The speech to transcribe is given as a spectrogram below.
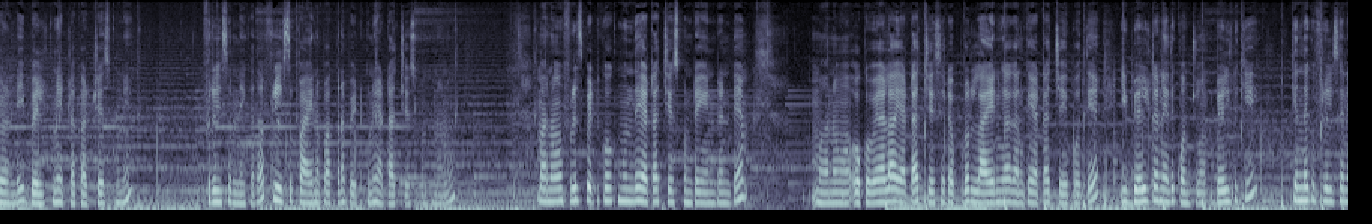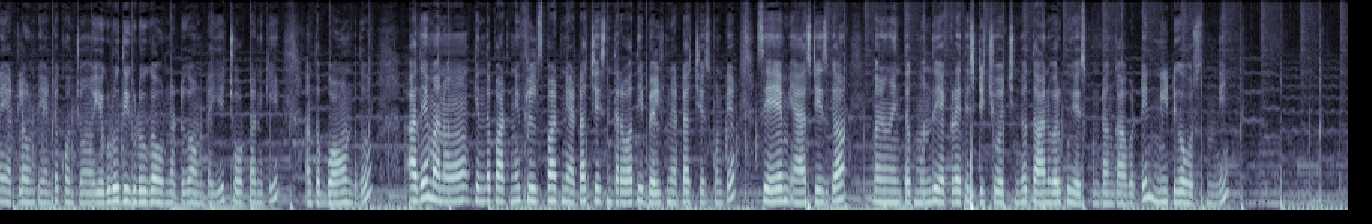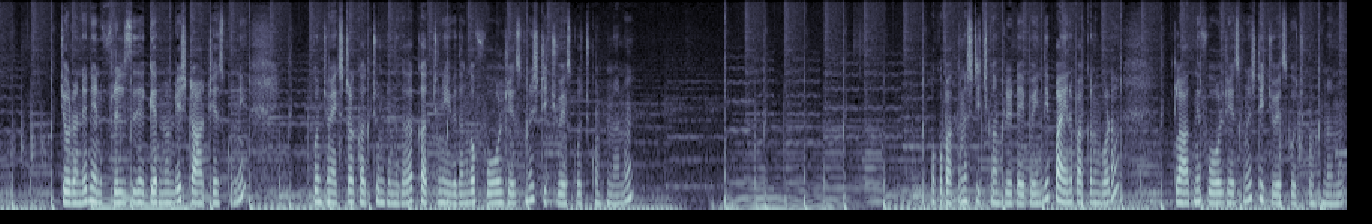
చూడండి బెల్ట్ని ఇట్లా కట్ చేసుకుని ఫ్రిల్స్ ఉన్నాయి కదా ఫ్రిల్స్ పైన పక్కన పెట్టుకుని అటాచ్ చేసుకుంటున్నాను. మనం ఫ్రిల్స్ పెట్టుకోకముందే అటాచ్ చేసుకుంటే ఏంటంటే మనం ఒకవేళ అటాచ్ చేసేటప్పుడు లైన్గా కనుక అటాచ్ చేయకపోతే ఈ బెల్ట్ అనేది కొంచెం బెల్ట్కి కిందకి ఫ్రిల్స్ అనేవి ఎట్లా ఉంటాయి అంటే కొంచెం ఎగుడు దిగుడుగా ఉన్నట్టుగా ఉంటాయి చూడటానికి అంత బాగుండదు. అదే మనం కింద పార్ట్ని ఫ్రిల్స్ పార్ట్ని అటాచ్ చేసిన తర్వాత ఈ బెల్ట్ని అటాచ్ చేసుకుంటే సేమ్ యాస్టీజ్గా మనం ఇంతకు ముందు ఎక్కడైతే స్టిచ్ వచ్చిందో దాని వరకు వేసుకుంటాం కాబట్టి నీట్గా వస్తుంది. చూడండి నేను ఫ్రిల్స్ దగ్గర నుండి స్టార్ట్ చేసుకుని కొంచెం ఎక్స్ట్రా ఖర్చు ఉంటుంది కదా ఖర్చుని ఈ విధంగా ఫోల్డ్ చేసుకుని స్టిచ్ వేసుకొచ్చుకుంటున్నాను. ఒక పక్కన స్టిచ్ కంప్లీట్ అయిపోయింది. పైన పక్కన కూడా క్లాత్ని ఫోల్డ్ చేసుకుని స్టిచ్ వేసుకొచ్చుకుంటున్నాను.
